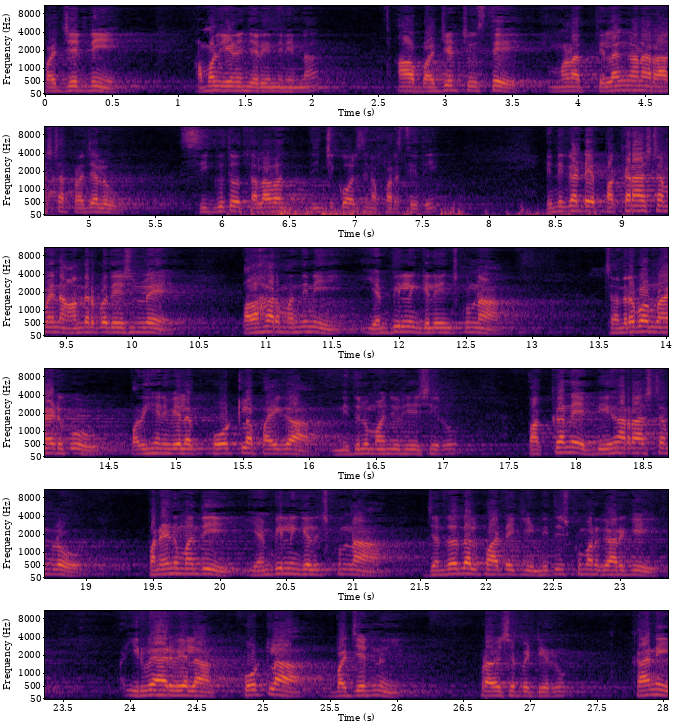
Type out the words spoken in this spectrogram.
బడ్జెట్ని అమలు చేయడం జరిగింది నిన్న. ఆ బడ్జెట్ చూస్తే మన తెలంగాణ రాష్ట్ర ప్రజలు సిగ్గుతో తల దించుకోవాల్సిన పరిస్థితి. ఎందుకంటే పక్క రాష్ట్రమైన ఆంధ్రప్రదేశ్లోనే పదహారు మందిని ఎంపీలను గెలిపించుకున్న చంద్రబాబు నాయుడుకు పదిహేను వేల కోట్ల పైగా నిధులు మంజూరు చేశారు. పక్కనే బీహార్ రాష్ట్రంలో పన్నెండు మంది ఎంపీలను గెలుచుకున్న జనతాదళ్ పార్టీకి నితీష్ కుమార్ గారికి ఇరవై ఆరు వేల కోట్ల బడ్జెట్ని ప్రవేశపెట్టారు. కానీ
